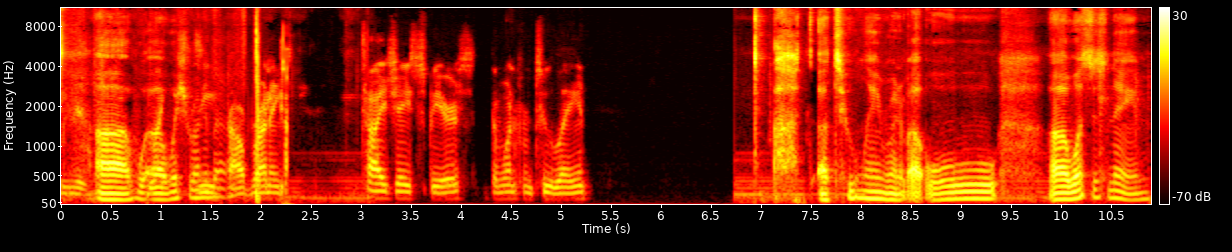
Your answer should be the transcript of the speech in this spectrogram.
Senior, Uh, wh- uh which running Z back? out running Tyjae Spears, the one from Tulane. Uh, a Tulane running back. Ooh. Uh what's his name?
